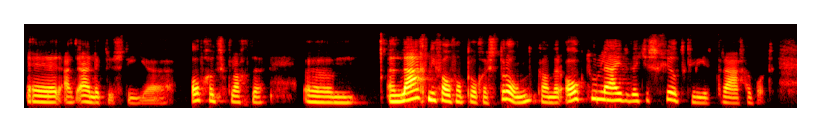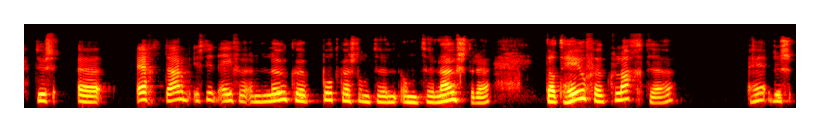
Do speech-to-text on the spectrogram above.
en uiteindelijk dus die uh, overgangsklachten. Um, een laag niveau van progesteron kan er ook toe leiden dat je schildklier trager wordt. Dus echt, daarom is dit even een leuke podcast om te, om te luisteren. Dat heel veel klachten dus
